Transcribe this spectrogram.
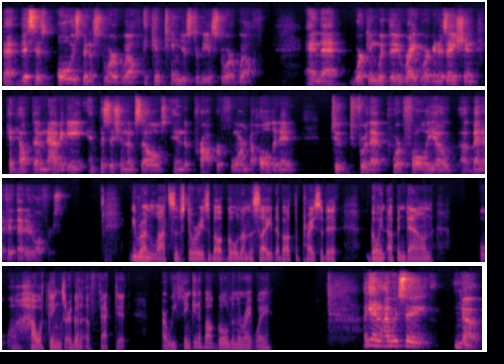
that this has always been a store of wealth. It continues to be a store of wealth. And that working with the right organization can help them navigate and position themselves in the proper form to hold it in to, for that portfolio uh, benefit that it offers. We run lots of stories about gold on the site, about the price of it going up and down, how things are going to affect it. Are we thinking about gold in the right way? Again, I would say no.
